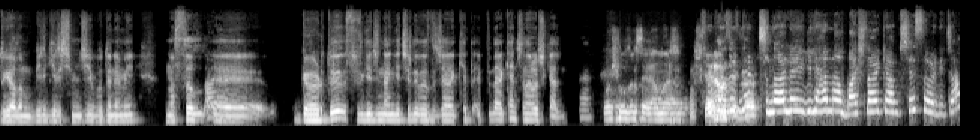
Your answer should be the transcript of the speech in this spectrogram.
duyalım bir girişimci bu dönemi nasıl e. gördü, süzgecinden geçirdi ve hızlıca hareket etti derken Çınar hoş geldin. Hoş bulduk, selamlar. Hoş Çok geldin tekrar. Çınar'la ilgili hemen başlarken bir şey söyleyeceğim.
